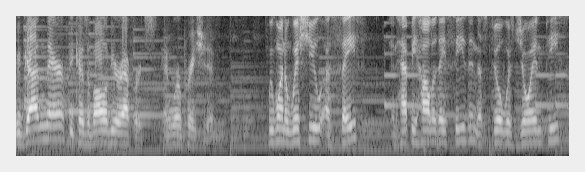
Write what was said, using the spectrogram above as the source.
We've gotten there because of all of your efforts, and we're appreciative. We want to wish you a safe and happy holiday season that's filled with joy and peace,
